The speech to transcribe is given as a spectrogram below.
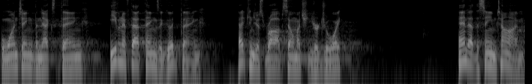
wanting the next thing, even if that thing's a good thing, that can just rob so much of your joy. And at the same time,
